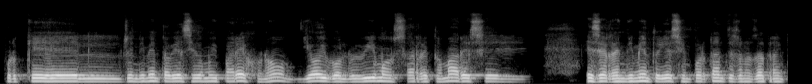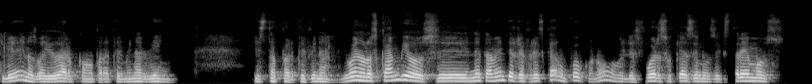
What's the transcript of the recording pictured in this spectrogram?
porque el rendimiento había sido muy parejo, ¿no? Y hoy volvimos a retomar ese, ese rendimiento y es importante, eso nos da tranquilidad y nos va a ayudar como para terminar bien esta parte final. Y bueno, los cambios eh, netamente refrescar un poco, ¿no? El esfuerzo que hacen los extremos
